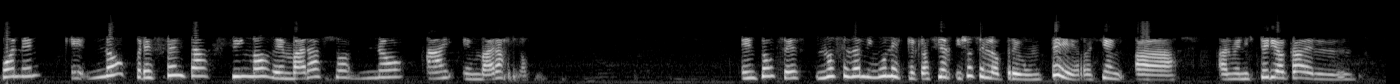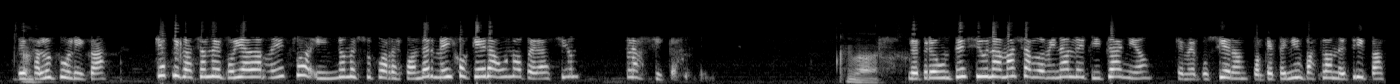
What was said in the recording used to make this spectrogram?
ponen que no presenta signos de embarazo, no hay embarazo. Entonces, no se da ninguna explicación. Y yo se lo pregunté recién a, al Ministerio acá del, de Ah. Salud Pública, ¿qué explicación me podía dar de eso? Y no me supo responder. Me dijo que era una operación clásica. Qué. Le pregunté si una malla abdominal de titanio que me pusieron, porque tenía un pastrón de tripas,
